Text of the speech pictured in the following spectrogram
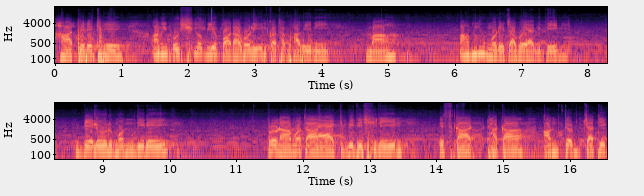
হাত রেখে আমি বৈষ্ণবীয় পদাবলীর কথা ভাবিনি। মা, আমিও মরে যাব একদিন। বেলুর মন্দিরে প্রণামতা এক বিদেশিনীর স্কার্ট ঢাকা আন্তর্জাতিক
